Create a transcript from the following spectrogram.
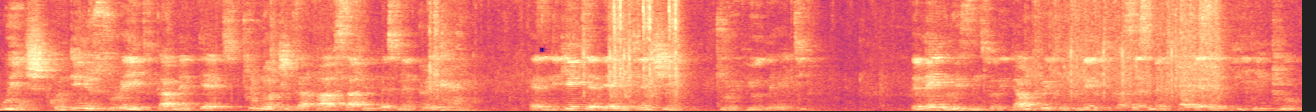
which continues to rate government debt two notches above sub-investment grade, has indicated their intention to review the rating. The main reasons for the downgrade in the negative assessment by S&P include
